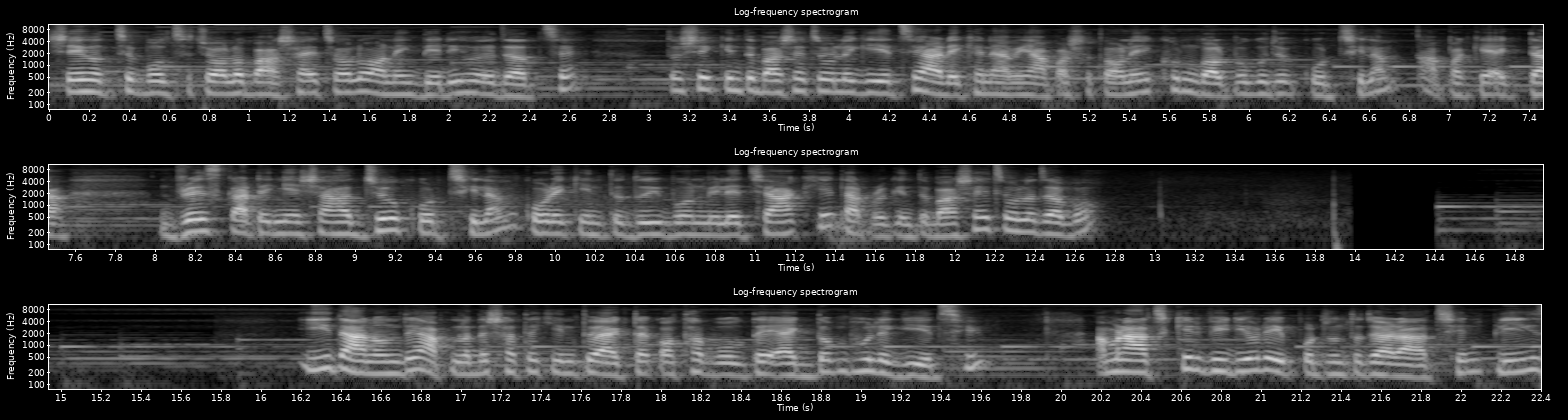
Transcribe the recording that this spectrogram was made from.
সে হচ্ছে বলছে, চলো বাসায়, চলো, অনেক দেরি হয়ে যাচ্ছে। তো সে কিন্তু বাসায় চলে গিয়েছে। আর এখানে আমি আপার সাথে অনেকক্ষণ গল্প গুজব করছিলাম। আপাকে একটা ড্রেস কাটিং কাটিংয়ে সাহায্যও করছিলাম, করে কিন্তু দুই বোন মিলে চা খেয়ে তারপর কিন্তু বাসায় চলে যাব। ঈদ আনন্দে আপনাদের সাথে কিন্তু একটা কথা বলতে একদম ভুলে গিয়েছি। আমার আজকের ভিডিওর এই পর্যন্ত যারা আছেন প্লিজ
